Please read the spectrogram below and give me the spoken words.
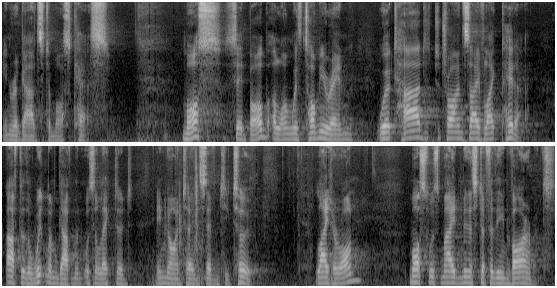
in regards to Moss Cass. Moss, said Bob, along with Tom Uren, worked hard to try and save Lake Pedder after the Whitlam government was elected in 1972. Later on, Moss was made Minister for the Environment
